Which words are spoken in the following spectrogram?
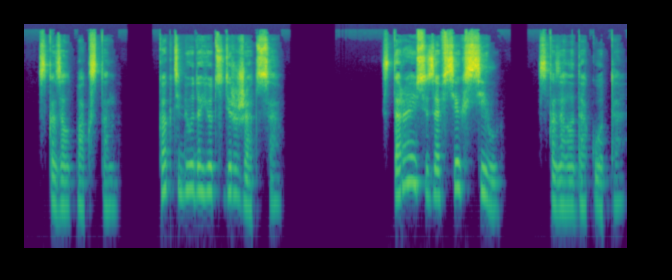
— сказал Пакстон. «Как тебе удается держаться?» «Стараюсь изо всех сил», — сказала Дакота.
